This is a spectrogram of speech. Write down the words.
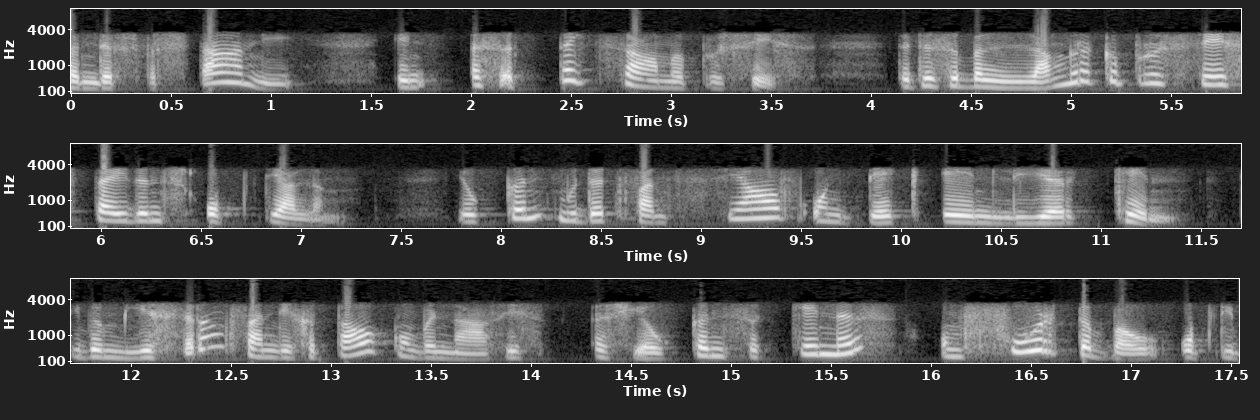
kinders verstaan nie en is 'n tydsame proses. Dit is 'n belangrike proses tydens optelling. Jou kind moet dit van self ontdek en leer ken. Die bemeestering van die getalkombinasies is jou kind se kennis om voort te bou op die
